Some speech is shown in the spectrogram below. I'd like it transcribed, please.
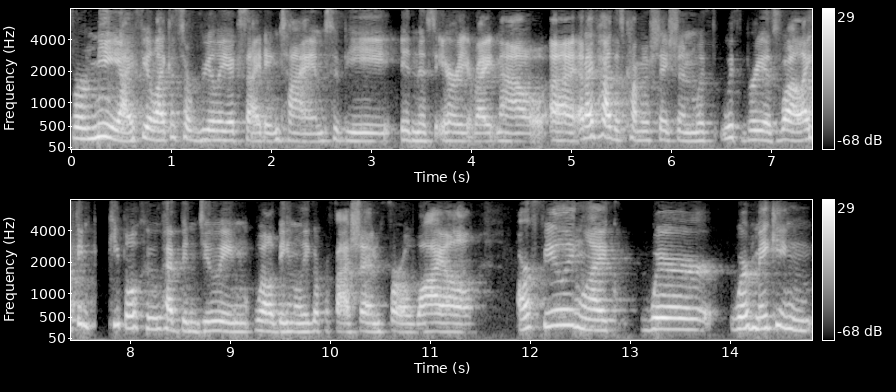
for me, I feel like it's a really exciting time to be in this area right now. Uh, and I've had this conversation with, with Bree as well. I think people who have been doing well-being in the legal profession for a while are feeling like we're, we're making,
